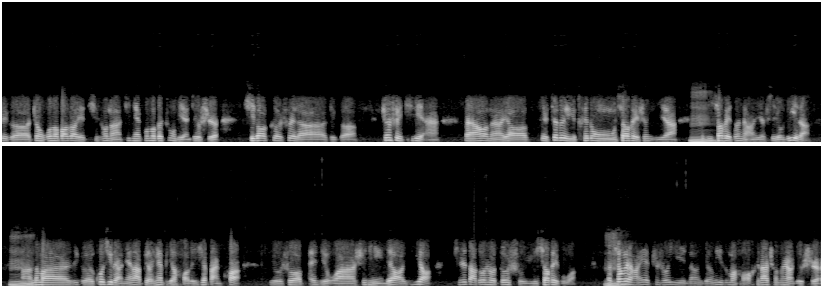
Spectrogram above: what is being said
这个政府工作报告也提出呢，今年工作的重点就是提高个税的这个征税起点，然后呢，要这这对于推动消费升级啊，嗯，消费增长也是有利的，嗯啊，那么这个过去两年呢表现比较好的一些板块，比如说白酒啊、食品饮料、医药，其实大多数都属于消费股。那消费行业之所以能盈利这么好，很大程度上就是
